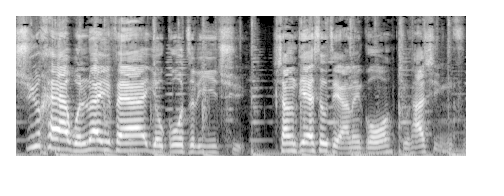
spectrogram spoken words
嘘寒问暖一番，又各自离去。想点首这样的歌，祝他幸福。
